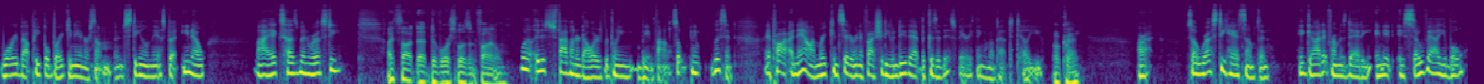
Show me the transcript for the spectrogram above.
worry about people breaking in or something and stealing this. But, you know, my ex husband, Rusty, I thought that divorce wasn't final. Well, it's five hundred dollars between being final. So listen, and probably, now I'm reconsidering if I should even do that because of this very thing I'm about to tell you. Okay. All right. So Rusty has something. He got it from his daddy, and it is so valuable.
